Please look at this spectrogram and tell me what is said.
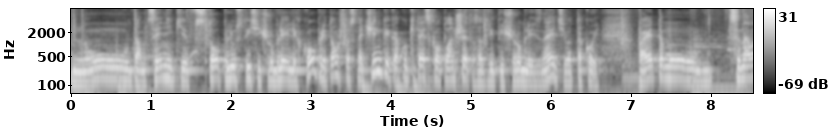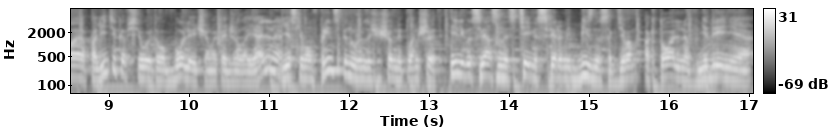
ну, там ценники в 100 плюс тысяч рублей легко, при том, что с начинкой, как у китайского планшета за 3000 рублей, знаете, вот такой. Поэтому ценовая политика всего этого более чем, опять же, лояльная. Если вам, в принципе, нужен защищенный планшет, или вы связаны с теми сферами бизнеса, где вам актуально внедрение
